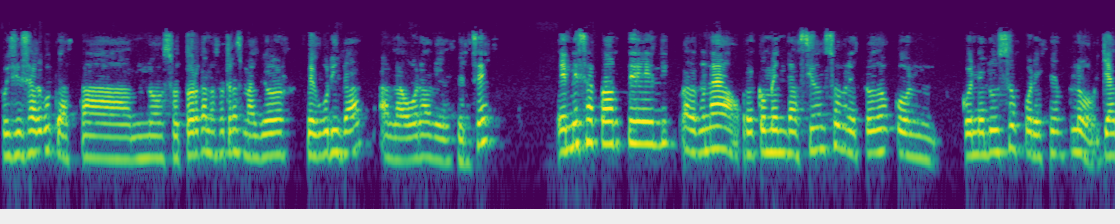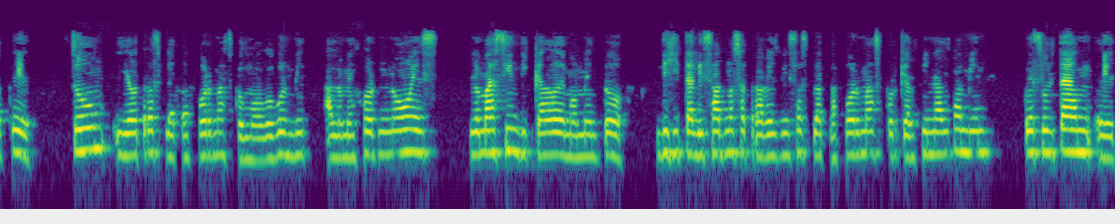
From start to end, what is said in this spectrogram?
pues es algo que hasta nos otorga a nosotros mayor seguridad a la hora de ejercer. En esa parte, ¿alguna recomendación sobre todo con, con el uso, por ejemplo, ya que Zoom y otras plataformas como Google Meet a lo mejor no es lo más indicado de momento digitalizarnos a través de esas plataformas, porque al final también resultan eh,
